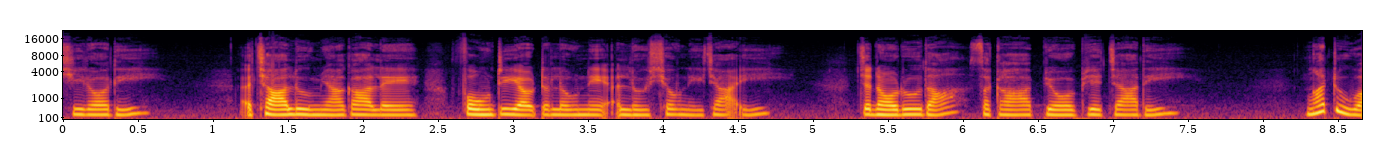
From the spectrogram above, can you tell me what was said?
ရှိတော့သည် အခြားလူများကလည်းဖုန်းတစ်ယောက်တစ်လုံးနဲ့အလိုရှုံနေကြ၏ကျွန်တော်တို့သာစကားပြောပြကြသည်ငါတူက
